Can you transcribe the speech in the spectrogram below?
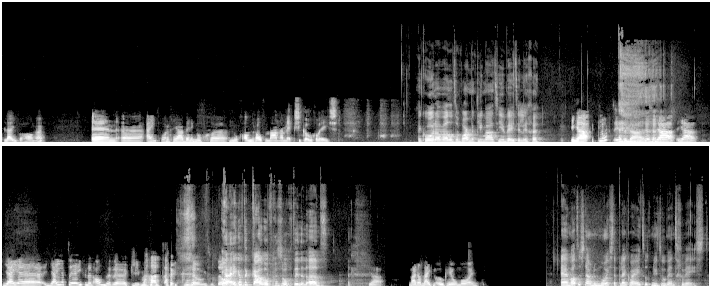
blijven hangen. En eind vorig jaar ben ik nog, nog anderhalve maand naar Mexico geweest. Ik hoor al wel dat de warme klimaten je beter liggen. Ja, klopt inderdaad. ja, ja. Jij, uh, jij hebt even een ander uh, klimaat uitgekozen, toch? Ja, ik heb de kou opgezocht, inderdaad. Ja, maar dat lijkt me ook heel mooi. En wat is nou de mooiste plek waar je tot nu toe bent geweest?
